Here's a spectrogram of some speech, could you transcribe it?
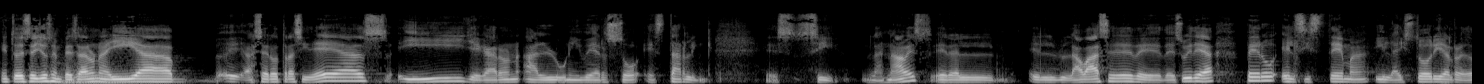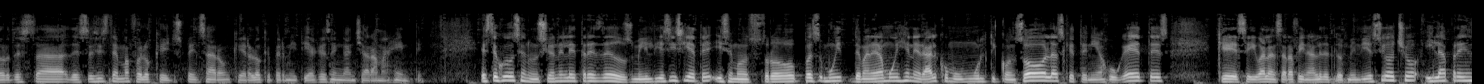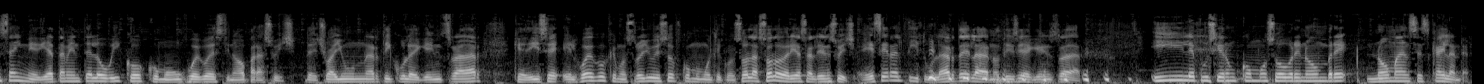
Entonces ellos empezaron ahí a eh, hacer otras ideas y llegaron al universo Starlink. Es, sí, las naves, era el, el- la base de, de su idea, pero el sistema y la historia alrededor de, esta, de este sistema fue lo que ellos pensaron que era lo que permitía que se enganchara más gente. Este juego se anunció en el E3 de 2017 y se mostró pues muy de manera muy general como un multiconsolas que tenía juguetes, que se iba a lanzar a finales del 2018 y la prensa inmediatamente lo ubicó como un juego destinado para Switch. De hecho hay un artículo de Games Radar que dice el juego que mostró Ubisoft como multiconsola solo debería salir en Switch. Ese era el titular de la noticia de Games Radar. Y le pusieron como sobrenombre No Man's Skylander.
